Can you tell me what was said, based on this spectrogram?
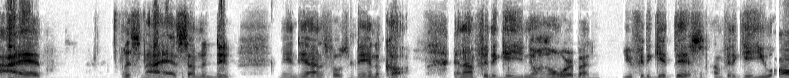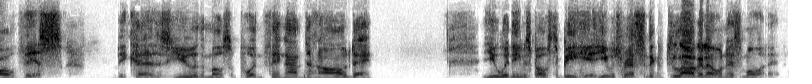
I had, listen, I had something to do. Me and Deanna's supposed to be in the car. And I'm fit to give you, no, don't worry about it. You fit to get this. I'm fit to give you all this because you are the most important thing I've done all day. You weren't even supposed to be here. You was resting logging on this morning.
